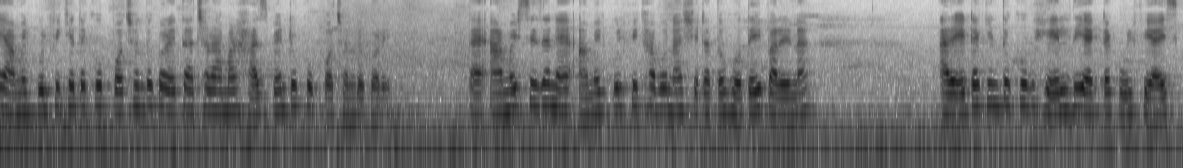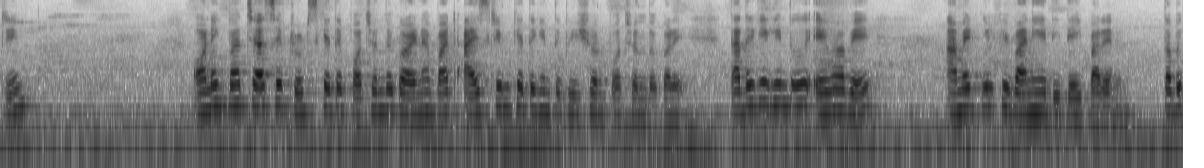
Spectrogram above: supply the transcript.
এই আমের কুলফি খেতে খুব পছন্দ করে, তাছাড়া আমার হাজব্যান্ডও খুব পছন্দ করে। তাই আমের সিজনে আমের কুলফি খাব না, সেটা তো হতেই পারে না। আর এটা কিন্তু খুব হেলদি একটা কুলফি আইসক্রিম। অনেক বাচ্চা আছে ফ্রুটস খেতে পছন্দ করে না বাট আইসক্রিম খেতে কিন্তু ভীষণ পছন্দ করে। তাদেরকে কিন্তু এভাবে আমের কুলফি বানিয়ে দিতেই পারেন। তবে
